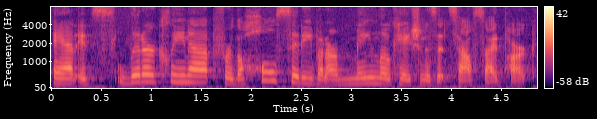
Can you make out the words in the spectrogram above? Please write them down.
And it's litter cleanup for the whole city, but our main location is at Southside Park.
